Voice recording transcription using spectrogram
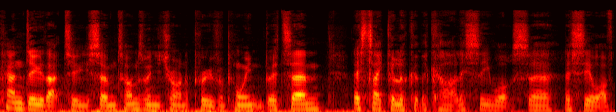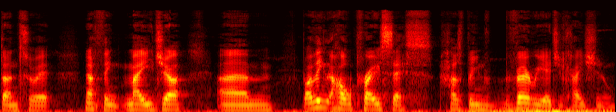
can do that to you sometimes when you're trying to prove a point. But um, let's take a look at the cart. Let's see what's uh, let's see what I've done to it. Nothing major, um, but I think the whole process has been very educational.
